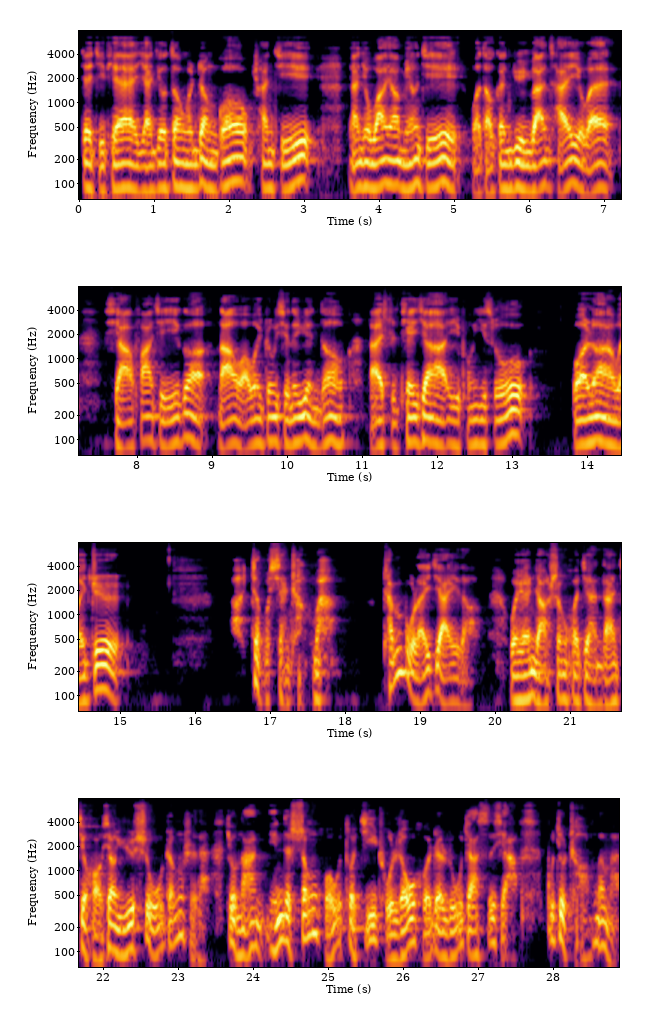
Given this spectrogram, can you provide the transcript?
这几天研究曾文正公全集，研究王阳明集，我倒根据原材一文。想发起一个拿我为中心的运动，来使天下一风一俗，我乱为治。啊，这不现成吗？陈布雷建议道：“委员长生活简单，就好像与世无争似的，就拿您的生活做基础，糅合着儒家思想，不就成了吗？”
